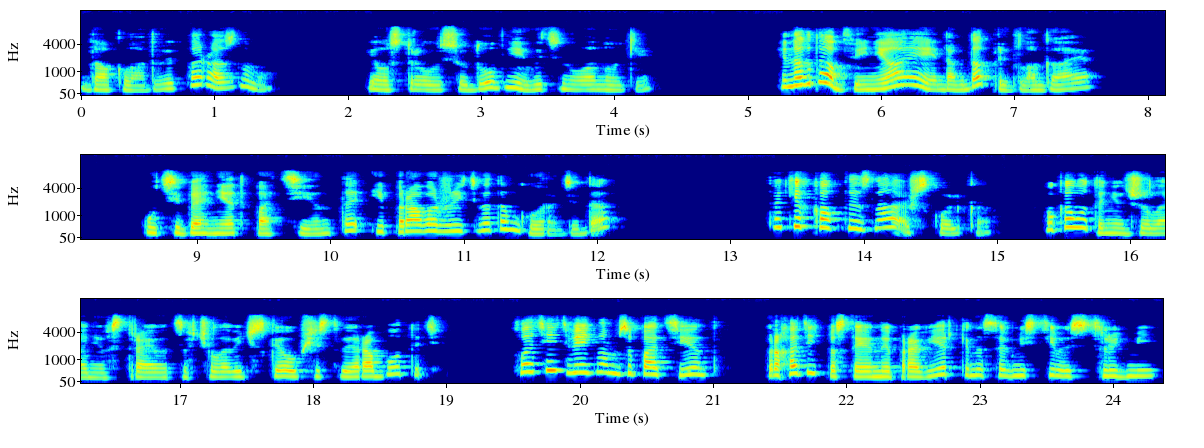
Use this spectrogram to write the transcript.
Докладывает по-разному. Я устроилась удобнее и вытянула ноги. Иногда обвиняя, иногда предлагая. У тебя нет патента и права жить в этом городе, да? Таких, как ты, знаешь сколько. У кого-то нет желания встраиваться в человеческое общество и работать, платить ведьмам за патент, проходить постоянные проверки на совместимость с людьми.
